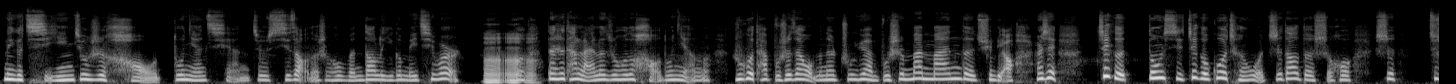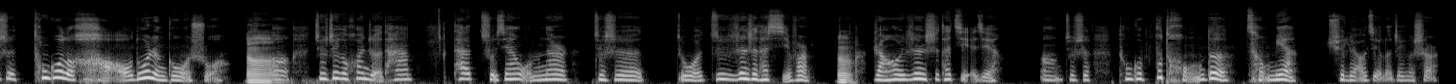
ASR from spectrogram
那个起因，就是好多年前就洗澡的时候闻到了一个煤气味儿。嗯嗯嗯。但是他来了之后都好多年了。如果他不是在我们那住院，不是慢慢的去聊，而且这个东西这个过程我知道的时候是就是通过了好多人跟我说。嗯，就这个患者他。他首先，我们那儿就是，我就认识他媳妇儿，嗯，然后认识他姐姐，嗯，就是通过不同的层面去了解了这个事儿，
